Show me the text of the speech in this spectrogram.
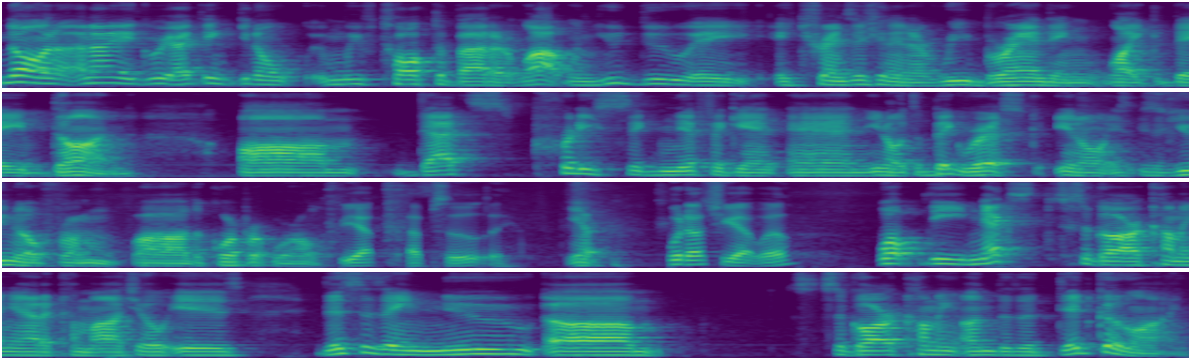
No, and, and I agree. I think you know, and we've talked about it a lot. When you do a, a transition and a rebranding like they've done, um, that's pretty significant, and you know it's a big risk. You know, as, as you know from uh, the corporate world. Yep, absolutely. Yep. What else you got, Will? Well, the next cigar coming out of Camacho is this is a new um, cigar coming under the Ditka line,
